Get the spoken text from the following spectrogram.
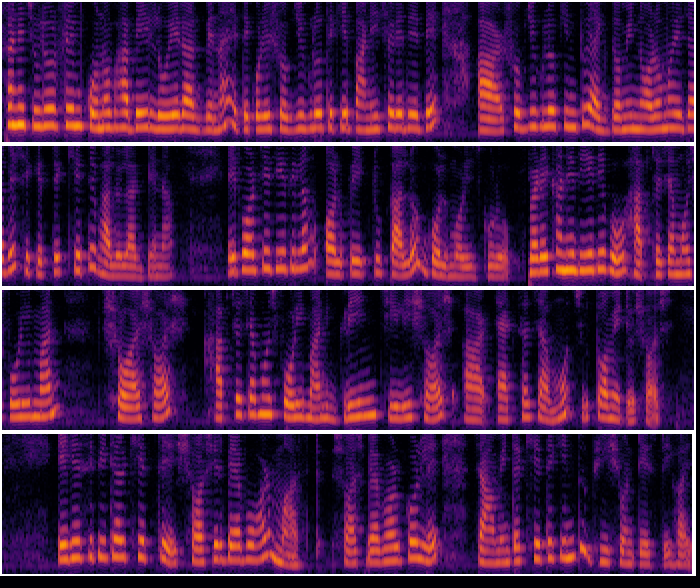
এখানে চুলোর ফ্লেম কোনোভাবেই লোয়ে রাখবে না, এতে করে সবজিগুলো থেকে পানি ছেড়ে দেবে আর সবজিগুলো কিন্তু একদমই নরম হয়ে যাবে, সেক্ষেত্রে খেতে ভালো লাগবে না। এই পর্যায়ে দিয়ে দিলাম অল্প একটু কালো গোলমরিচ গুঁড়ো। এবার এখানে দিয়ে দেবো হাফ চা চামচ পরিমাণ সয়া সস হাফ চা চামচ পরিমাণ গ্রিন চিলি সস আর এক চা চামচ টমেটো সস এই রেসিপিটার ক্ষেত্রে সসের ব্যবহার মাস্ট সস ব্যবহার করলে চাউমিনটা খেতে কিন্তু ভীষণ টেস্টি হয়।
